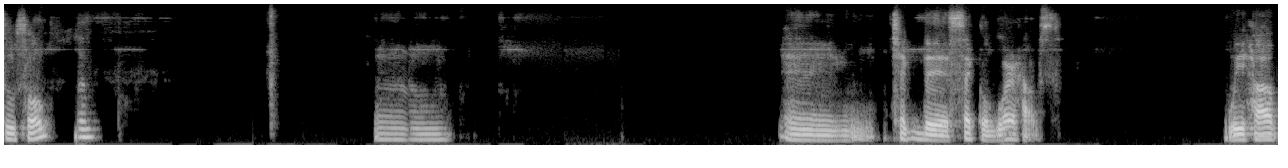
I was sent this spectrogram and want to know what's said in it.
to solve them. Um, and check the second warehouse. We have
